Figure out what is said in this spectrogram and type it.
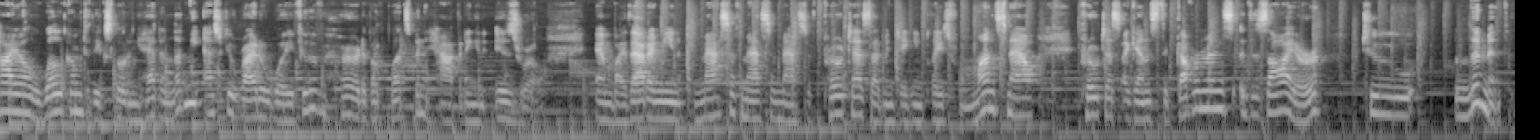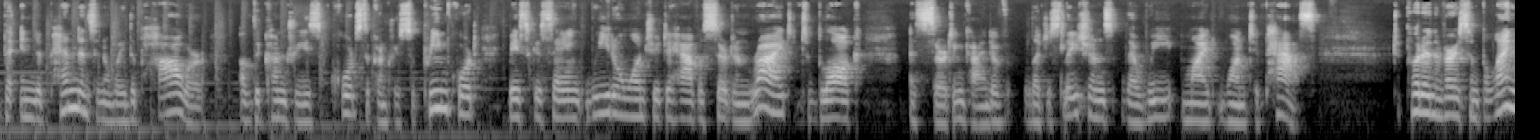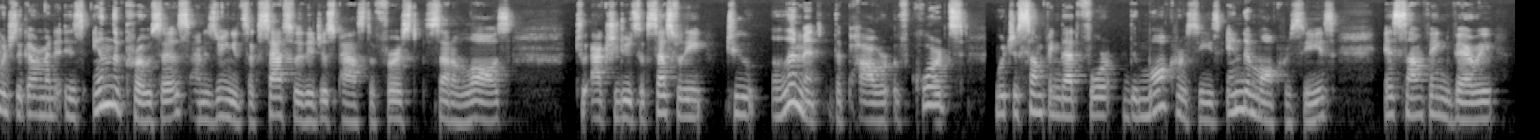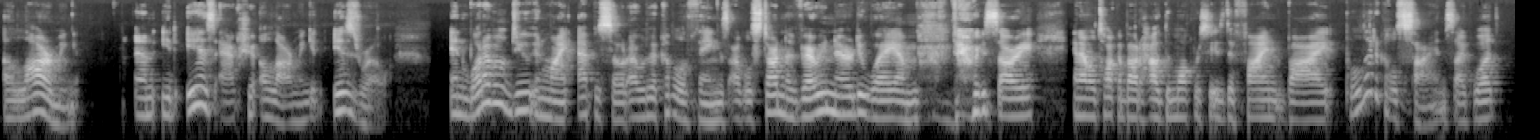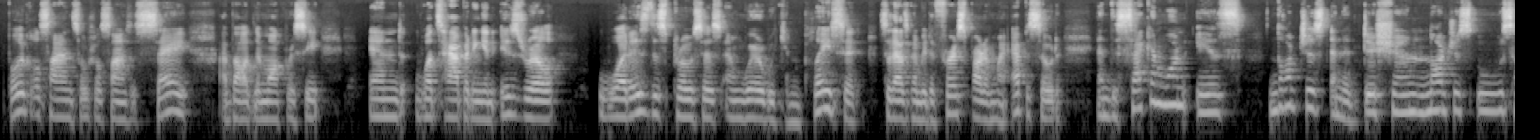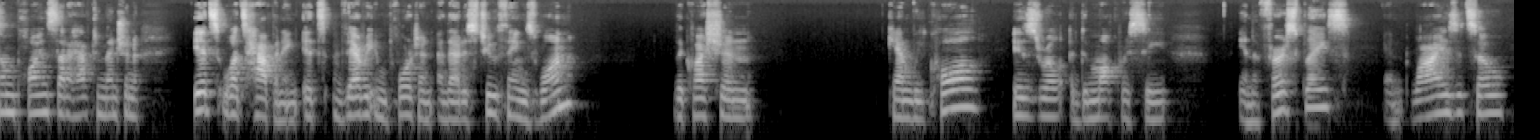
Hi, all, welcome to the Exploding Head, and let me ask you right away if you have heard about what's been happening in Israel. And by that I mean massive, massive, massive protests that have been taking place for months now. Protests against the government's desire to limit the independence, in a way, the power of the country's courts, the country's Supreme Court, basically saying, we don't want you to have a certain right to block a certain kind of legislations that we might want to pass. To put it in very simple language, the government is in the process and is doing it successfully. They just passed the first set of laws to actually do it successfully to limit the power of courts, which is something that for democracies, in democracies, is something very alarming. And it is actually alarming in Israel. And what I will do in my episode, I will do a couple of things. I will start in a very nerdy way. I'm very sorry. And I will talk about how democracy is defined by political science, like what political science, social sciences say about democracy, and what's happening in Israel. What is this process and where we can place it? So that's going to be the first part of my episode. And the second one is not just an addition, not just, ooh, some points that I have to mention it's what's happening. It's very important. And that is two things. One, the question can we call Israel a democracy in the first place? And why is it so?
